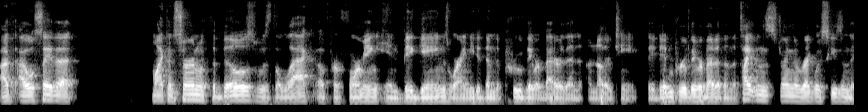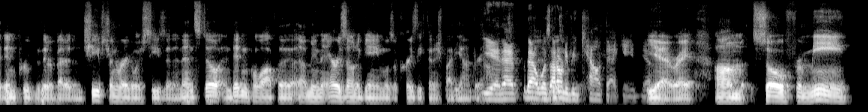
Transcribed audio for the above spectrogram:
I, I will say that my concern with the Bills was the lack of performing in big games where I needed them to prove they were better than another team. They didn't prove they were better than the Titans during the regular season. They didn't prove that they were better than the Chiefs during the regular season, and then still and didn't pull off the. I mean, the Arizona game was a crazy finish by DeAndre. Yeah, that that was. I don't even count that game. Yeah, yeah right. Um, so for me,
